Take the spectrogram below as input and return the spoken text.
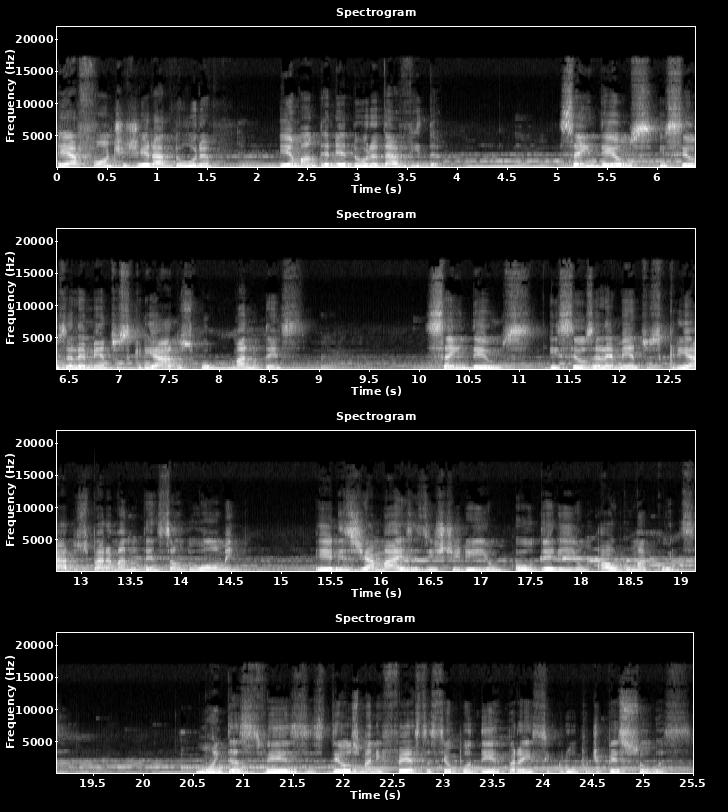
é a fonte geradora e mantenedora da vida. Sem Deus e seus elementos criados por manutenção. Sem Deus e seus elementos criados para manutenção do homem, eles jamais existiriam ou teriam alguma coisa. Muitas vezes Deus manifesta seu poder para esse grupo de pessoas,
